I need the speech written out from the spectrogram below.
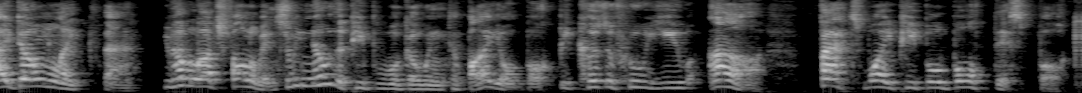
I don't like that. You have a large following, so we know that people were going to buy your book because of who you are. That's why people bought this book.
